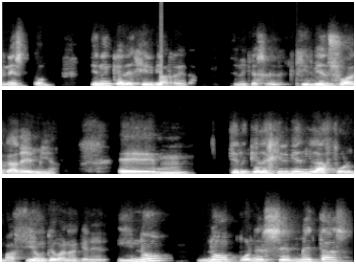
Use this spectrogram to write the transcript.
en esto, tienen que elegir bien la carrera, tienen que elegir bien su academia, em, mm. tienen que elegir bien la formación que van a querer y no, no ponerse metas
